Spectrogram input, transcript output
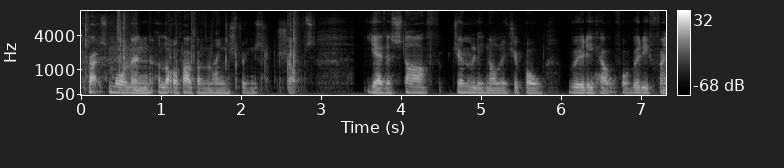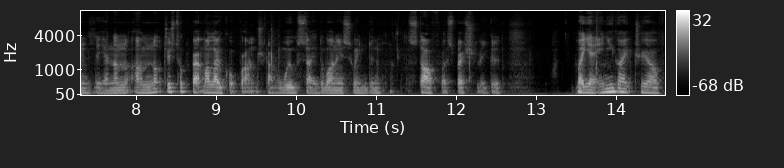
perhaps more than a lot of other mainstream shops. Yeah, the staff generally knowledgeable, really helpful, really friendly, and I'm, I'm not just talking about my local branch. I will say the one in Swindon, staff are especially good. But yeah, any Grapetree I've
